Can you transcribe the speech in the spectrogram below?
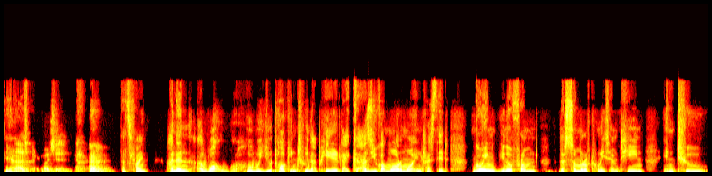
Yeah. That's pretty much it. That's fine. And then uh, what who were you talking to in that period like as you got more and more interested going you know from the summer of 2017 into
